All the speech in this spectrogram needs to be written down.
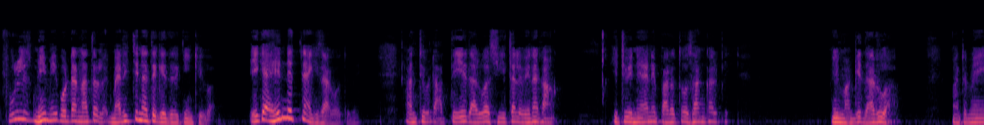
ෆුල් මේ මේ පොඩ්ඩක් නැතල මැරිච්ච නැත ගෙදරකින් කිව්වා. ඒක ඇහෙන්නෙත් නෑ කිසాగොතුමේ අන්තිමට අතේ දරුවා සීතල වෙනකන්. හිතුවේ නෑනේ පරතෝ සංකල්පේ. මේ මගේ දරුවා. මට මේ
